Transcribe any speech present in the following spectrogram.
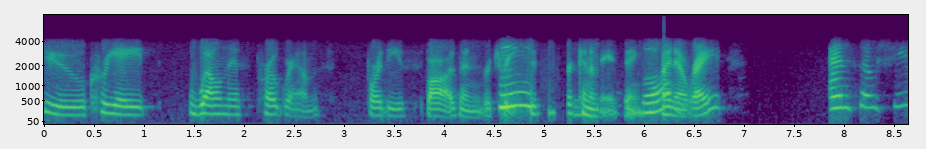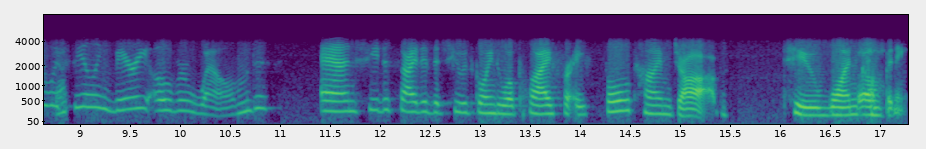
to create wellness programs for these spas and retreats. It's freaking amazing. I know, right? And so she was feeling very overwhelmed and she decided that she was going to apply for a full-time job to one Ugh. company.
